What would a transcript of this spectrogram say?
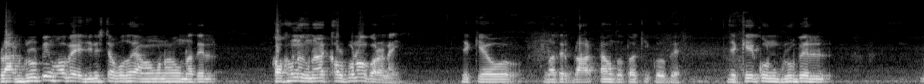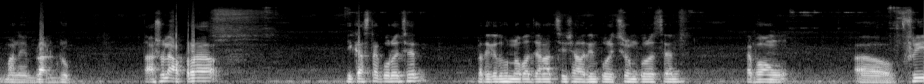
ব্লাড গ্রুপিং হবে এই জিনিসটা বোধহয় আমার মনে হয় ওনাদের কখনোই ওনারা কল্পনাও করে নাই যে কেউ ওনাদের ব্লাডটা অন্তত কী করবে, যে কে কোন গ্রুপের মানে ব্লাড গ্রুপ তা আসলে আপনারা এই কাজটা করেছেন। আপনাদেরকে ধন্যবাদ জানাচ্ছি, সারাদিন পরিশ্রম করেছেন এবং ফ্রি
